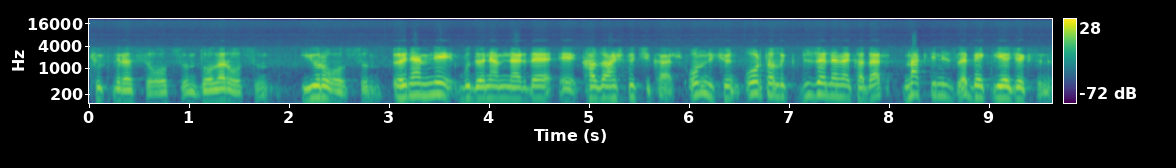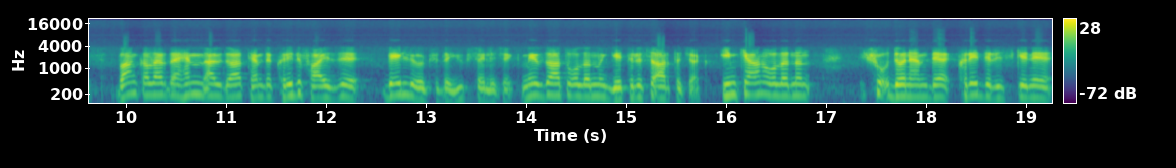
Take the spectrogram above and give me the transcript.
Türk lirası olsun, dolar olsun, euro olsun. Önemli bu dönemlerde e, kazançlı çıkar. Onun için ortalık düzelene kadar nakdinizle bekleyeceksiniz. Bankalarda hem mevduat hem de kredi faizi belli ölçüde yükselecek. Mevduatı olanın getirisi artacak. İmkanı olanın şu dönemde kredi riskini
